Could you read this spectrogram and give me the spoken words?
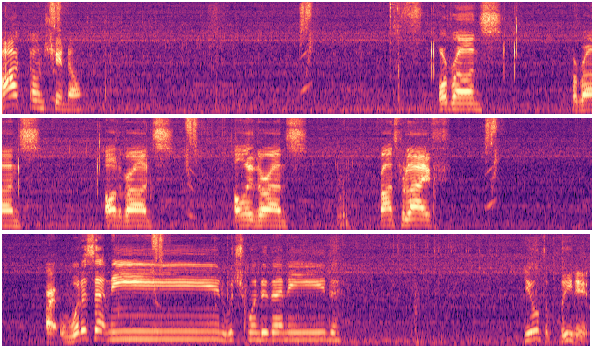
I don't you know. More bronze. More bronze. All the bronze. Only the bronze. Bronze for life. Alright, what does that need? Which one do that need? Heal depleted.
